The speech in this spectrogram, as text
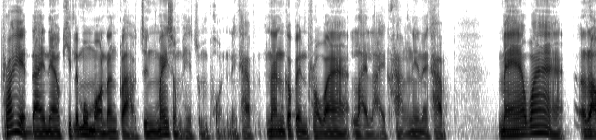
เพราะเหตุใดแนวคิดและมุมมองดังกล่าว จึงไม่สมเหตุสมผลนะครับ นั่นก็เป็นเพราะว่าหลาย ๆ ครั้งเนี่ยนะครับ แม้ว่าเรา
